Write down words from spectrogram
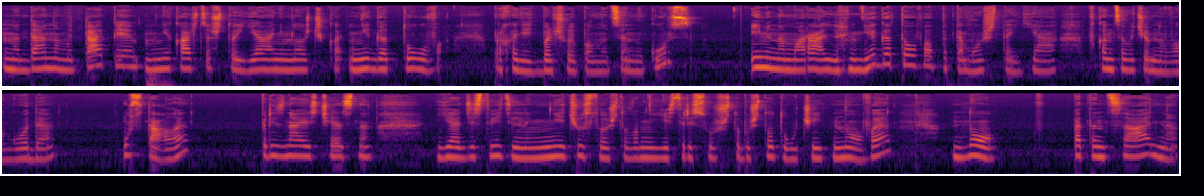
На данном этапе мне кажется, что я немножечко не готова проходить большой полноценный курс. Именно морально не готова, потому что я в конце учебного года устала, признаюсь честно. Я действительно не чувствую, что во мне есть ресурс, чтобы что-то учить новое, но потенциально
